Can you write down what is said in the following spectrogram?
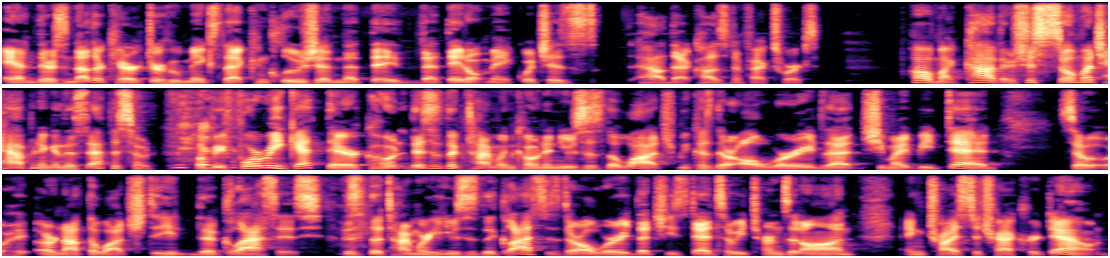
and there's another character who makes that conclusion that they that they don't make, which is how that cause and effect works. Oh my god, there's just so much happening in this episode. But before we get there, this is the time when Conan uses the watch because they're all worried that she might be dead. So, or not the watch, the, the glasses. This is the time where he uses the glasses. They're all worried that she's dead, so he turns it on and tries to track her down.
